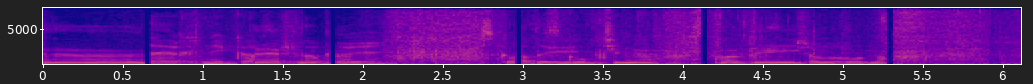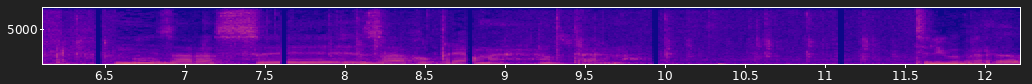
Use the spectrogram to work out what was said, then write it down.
е, техніка, техніка, штаби, склади, скупчення, склади. що угодно. Ми зараз е, за Гопрями готуємо. Це лівий берег.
